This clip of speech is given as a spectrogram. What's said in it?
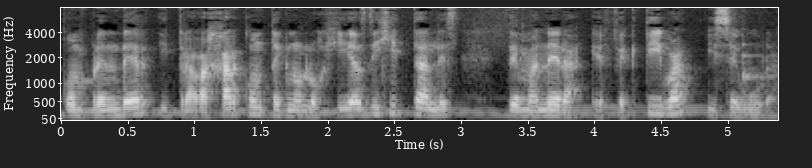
comprender y trabajar con tecnologías digitales de manera efectiva y segura.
